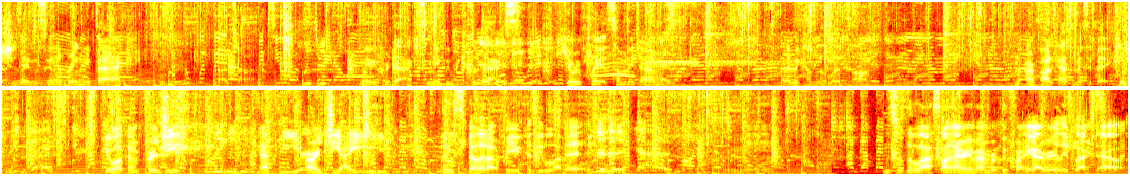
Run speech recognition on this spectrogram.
She's like, this is Bitches gonna bring me back. Whip it That's up, not. fix you up straight away. Maybe for Dax. Maybe because of Dax. He'll replay it so many times that it becomes a lit song. Our podcast makes it big. You're welcome. Fergie. F E R G I E. Let me spell it out for you because you love it. yes. This was the last song I remember before I got really blacked out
